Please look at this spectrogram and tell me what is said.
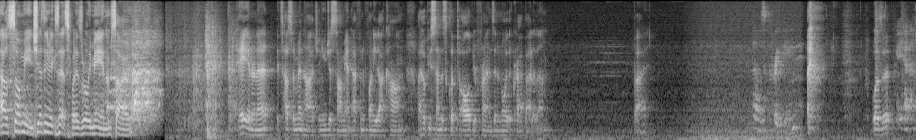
I was so mean. She doesn't even exist, but it's really mean. I'm sorry. Hey internet, it's Hasan Minhaj, and you just saw me on effinfunny.com. I hope you send this clip to all of your friends and annoy the crap out of them. Bye. That was creepy. Was it? Yeah.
